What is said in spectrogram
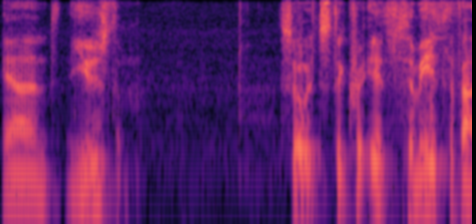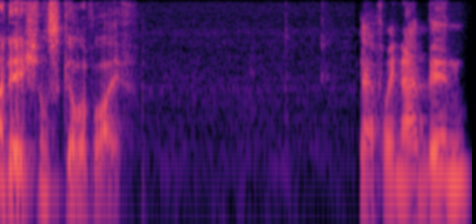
and use them. So it's the it's to me it's the foundational skill of life. Definitely, and I've been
